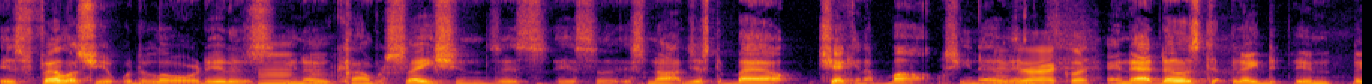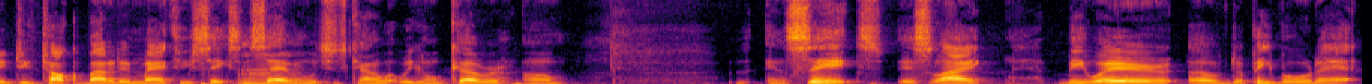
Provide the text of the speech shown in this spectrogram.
is fellowship with the Lord. It is, you Mm-hmm. know conversations. It's it's uh, it's not just about checking a box. You know, And- Exactly. And, that does t- they and they do talk about it in Matthew six and Mm-hmm. seven, which is kind of what we're going to cover. Um, in six, it's like beware of the people that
